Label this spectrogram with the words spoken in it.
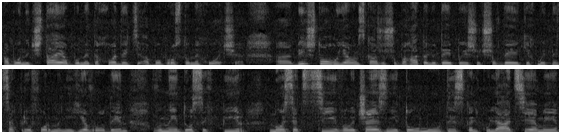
або не читає, або не доходить, або просто не хоче. Більш того, я вам скажу, що багато людей пишуть, що в деяких митницях при оформленні Євро 1 вони до сих пір носять ці величезні толмути з калькуляціями,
